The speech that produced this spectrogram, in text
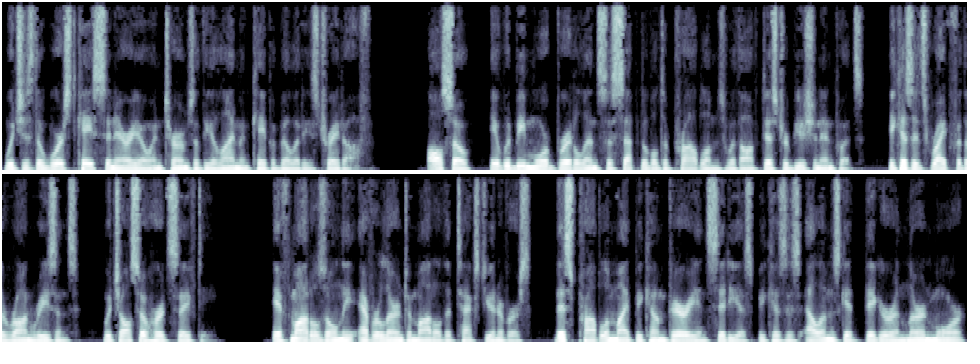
which is the worst case scenario in terms of the alignment capabilities trade off. Also, it would be more brittle and susceptible to problems with off distribution inputs, because it's right for the wrong reasons, which also hurts safety. If models only ever learn to model the text universe, this problem might become very insidious because as LMs get bigger and learn more,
